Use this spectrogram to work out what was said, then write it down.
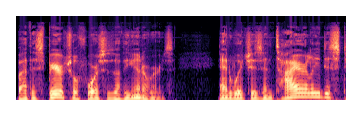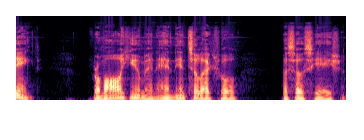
by the spiritual forces of the universe, and which is entirely distinct from all human and intellectual association.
